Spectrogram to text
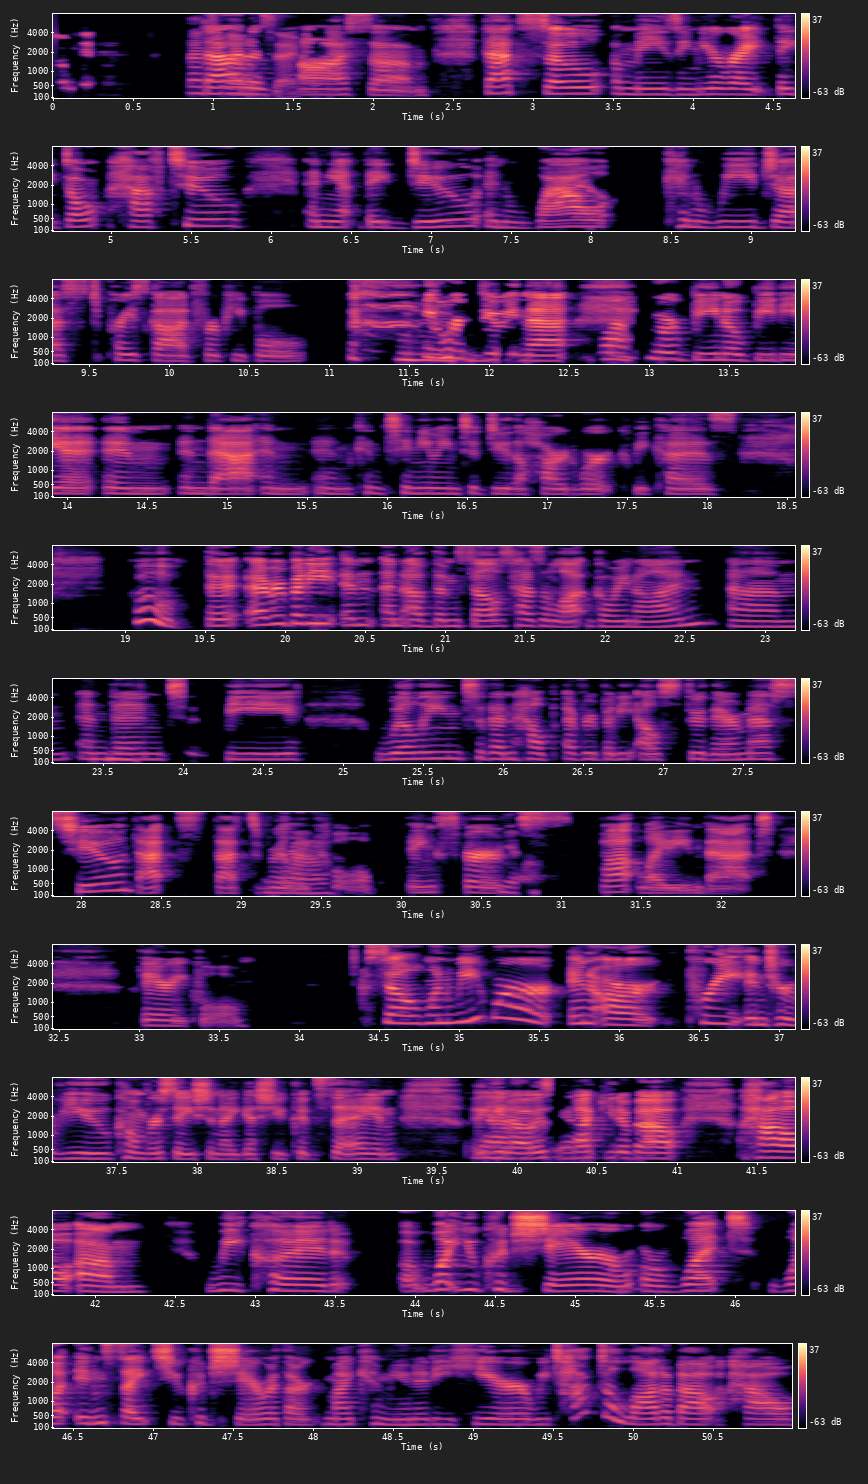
that's that is say. awesome. That's so amazing. You're right. They don't have to, and yet they do. And wow, yeah. can we just praise God for people mm-hmm. who are doing that, yeah. who are being obedient in in that, and and continuing to do the hard work because. Whew, everybody in and of themselves has a lot going on, um, and mm-hmm. then to be willing to then help everybody else through their mess too that's that's really yeah. cool thanks for yeah. spotlighting that very cool So when we were in our pre-interview conversation, I guess you could say, and yeah, you know, I was talking about how um, we could what you could share or, or, what what insights you could share with our my community here. We talked a lot about how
